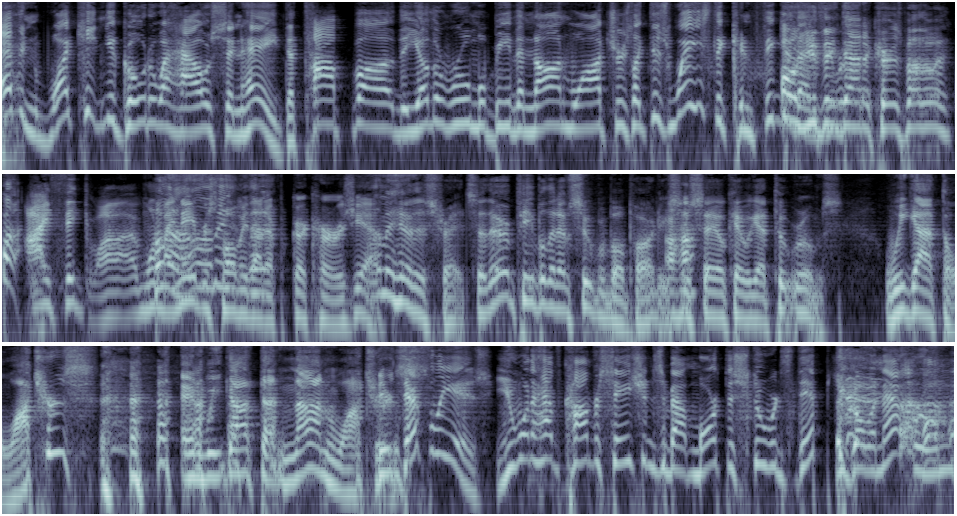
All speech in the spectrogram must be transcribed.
Evan, why can't you go to a house and hey, the top, uh, the other room will be the non-watchers? Like, there's ways to configure Oh, that. you think that occurs, by the way? But I think uh, one of my neighbors me- told me that me- occurs. Yeah. Let me hear this straight. So there are people that have Super Bowl parties Uh-huh. who say, okay, we got two rooms. We got the watchers and we got the non-watchers. There definitely is. You want to have conversations about Martha Stewart's dip? You go in that room.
